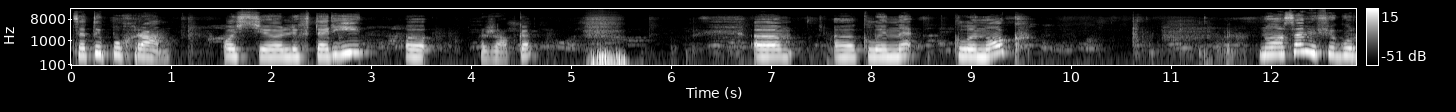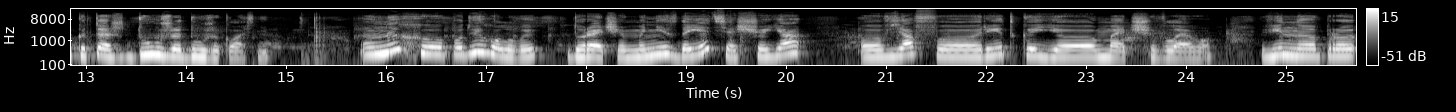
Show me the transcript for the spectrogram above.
це типу храм. Ось е, ліхтарі, е, жабка. Е, е, клине, клинок. Ну, а самі фігурки теж дуже-дуже класні. У них е, по дві голови. До речі, мені здається, що я е, взяв е, рідкий е, меч в Лего. Він, про,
